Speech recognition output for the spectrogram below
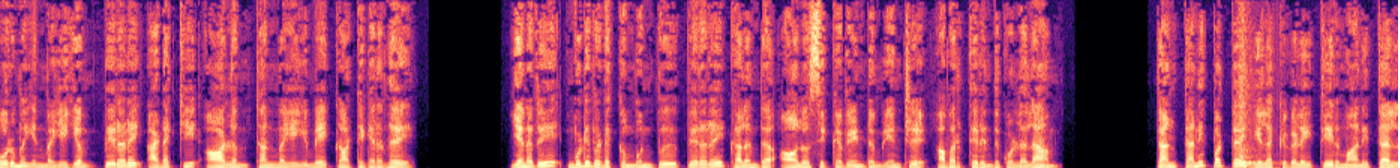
பொறுமையின்மையையும் பிறரை அடக்கி ஆளும் தன்மையையுமே காட்டுகிறது. எனவே முடிவெடுக்கும் முன்பு பிறரை கலந்த ஆலோசிக்க வேண்டும் என்று அவர் தெரிந்து கொள்ளலாம். தன் தனிப்பட்ட இலக்குகளை தீர்மானித்தல்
